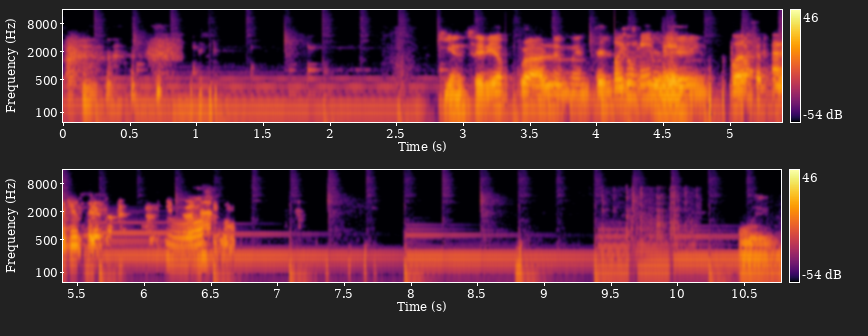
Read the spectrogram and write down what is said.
¿Quién sería probablemente el que Puedo aceptar que ustedes No. bueno?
